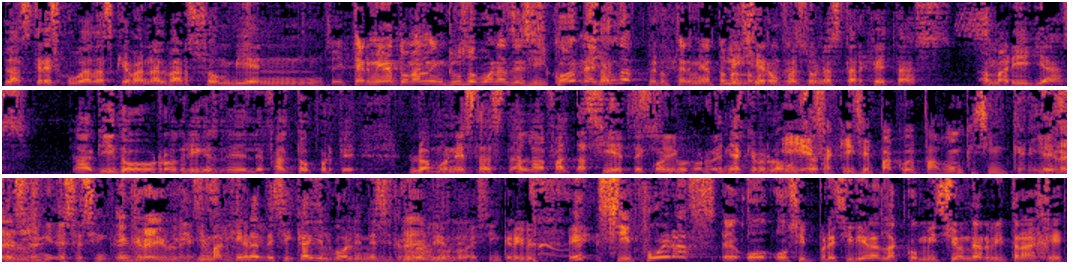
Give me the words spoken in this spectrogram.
las tres jugadas que van al bar son bien... Sí, termina tomando incluso buenas decisiones. Con ayuda, pero termina Le tomando hicieron buenas falta unas tarjetas amarillas. A Guido Rodríguez le, le faltó porque lo amonesta hasta la falta 7 cuando correcto. tenía que verlo Y amonestar. esa que dice Paco de Pavón, que es increíble. Ese es, Increíble. ese es increíble. Increíble. Ese es Imagínate increíble. si cae el gol en ese No, tiro no, libre. no, es increíble. Eh, si fueras eh, o, o si presidieras la comisión de arbitraje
